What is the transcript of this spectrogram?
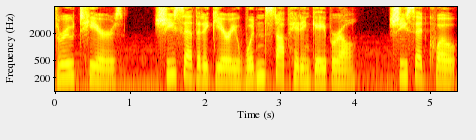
Through tears, she said that Aguirre wouldn't stop hitting Gabriel. She said, quote,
